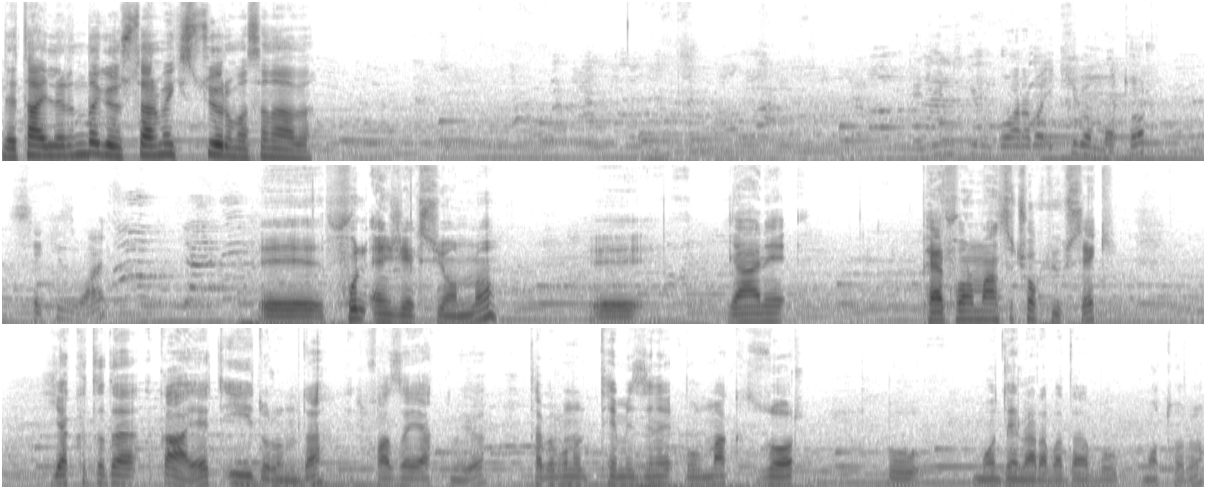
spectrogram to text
detaylarını da göstermek istiyorum Hasan abi. Dediğimiz gibi bu araba 2000 motor. 8 var. Ee, full enjeksiyonlu. Ee, yani performansı çok yüksek. Yakıtı da gayet iyi durumda. Fazla yakmıyor. Tabi bunun temizini bulmak zor. Bu model arabada bu motoru.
